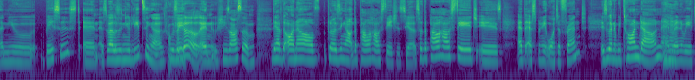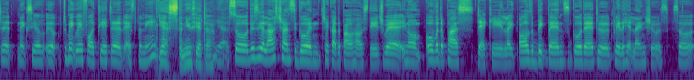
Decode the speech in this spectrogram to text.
a new bassist and as well as a new lead singer who's okay. a girl and she's awesome. They have the honor of closing out the Powerhouse stage this year. So the Powerhouse stage is at the Esplanade Waterfront. It's going to be torn down mm-hmm. and renovated next year uh, to make way for a theater at the Esplanade. Yes, the new theater. Yeah. So this is your last chance to go and check out the Powerhouse stage where, you know, over the past decade, like all the big bands go there to play the headline shows. So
